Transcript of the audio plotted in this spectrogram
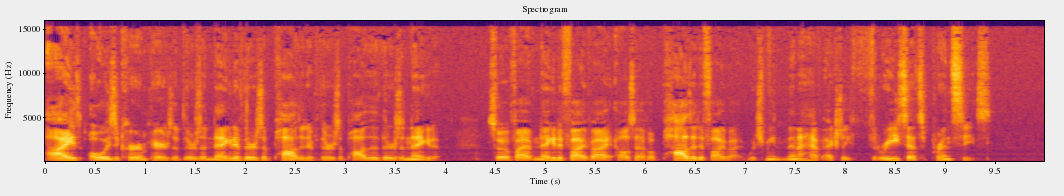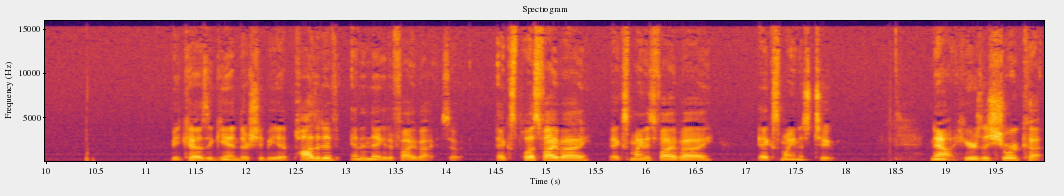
i's always occur in pairs. If there's a negative, there's a positive. If there's a positive, there's a negative. So if I have negative 5i, I also have a positive 5i, which means then I have actually three sets of parentheses. Because again, there should be a positive and a negative 5i. So x plus 5i, x minus 5i, x minus 2. Now, here's a shortcut.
